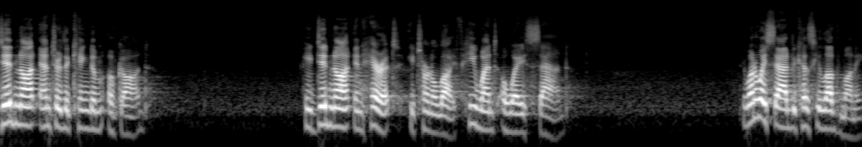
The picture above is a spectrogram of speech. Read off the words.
did not enter the kingdom of God. He did not inherit eternal life. He went away sad. He went away sad because he loved money.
